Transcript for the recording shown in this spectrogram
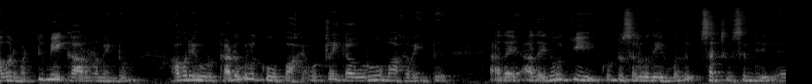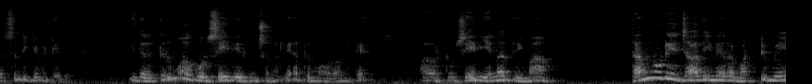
அவர் மட்டுமே காரணம் என்றும் அவரை ஒரு கடவுளுக்கு ஒப்பாக ஒற்றை க உருவமாக வைத்து அதை அதை நோக்கி கொண்டு செல்வது என்பது சற்று சிந்தி சிந்திக்க வேண்டியது. இதில் திருமாவுக்கு ஒரு செய்தி இருக்குன்னு சொன்னேன் இல்லையா திருமாவளவனுக்கு? அவருக்கு ஒரு செய்தி என்ன தெரியுமா? தன்னுடைய ஜாதியினரை மட்டுமே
